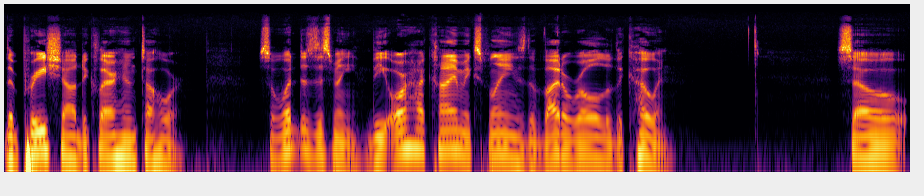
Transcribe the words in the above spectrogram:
The priest shall declare him tahor. So what does this mean? The Or HaChaim explains the vital role of the Cohen. So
